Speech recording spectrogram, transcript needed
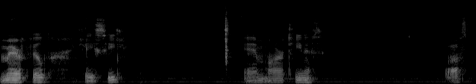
Merrifield, KC. And Martinez, Boston.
